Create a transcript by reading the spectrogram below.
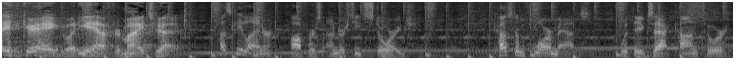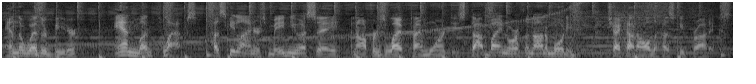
Hey Greg, what do you have for my truck? Husky Liner offers underseat storage, custom floor mats with the exact contour and the WeatherBeater, and mud flaps. Husky Liner's made in USA and offers lifetime warranty. Stop by Northland Automotive. Check out all the Husky products.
